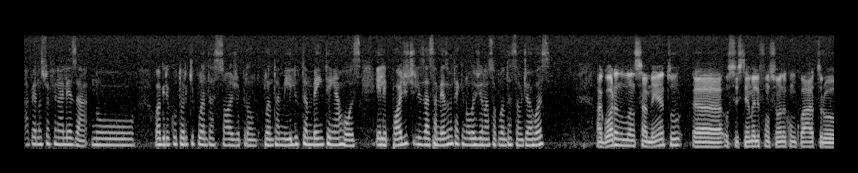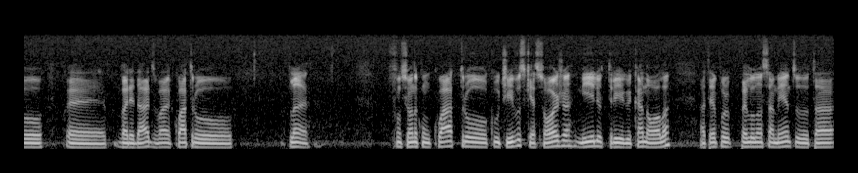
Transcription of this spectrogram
Apenas para finalizar, no, o agricultor que planta soja, planta milho, também tem arroz. Ele pode utilizar essa mesma tecnologia na sua plantação de arroz? Agora no lançamento, uh, o sistema ele funciona com quatro uh, variedades, quatro funciona com quatro cultivos, que é soja, milho, trigo e canola. Até por, pelo lançamento está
